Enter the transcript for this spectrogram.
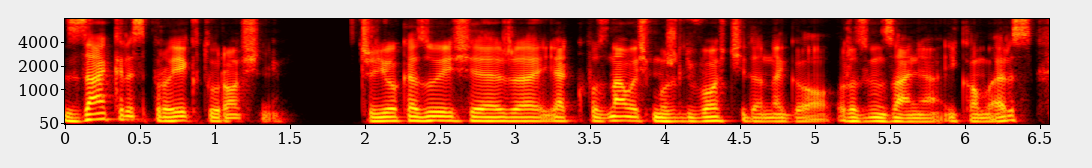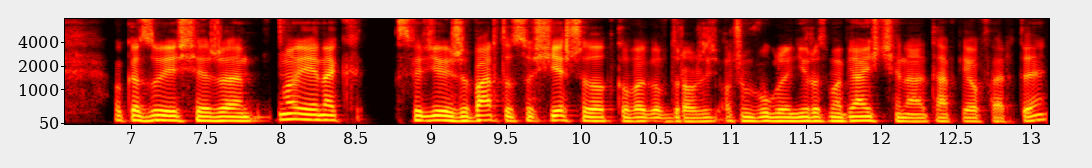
zakres projektu rośnie. Czyli okazuje się, że jak poznałeś możliwości danego rozwiązania e-commerce, okazuje się, że no jednak stwierdziłeś, że warto coś jeszcze dodatkowego wdrożyć, o czym w ogóle nie rozmawialiście na etapie oferty,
